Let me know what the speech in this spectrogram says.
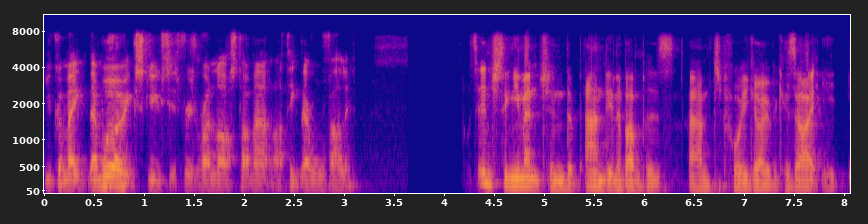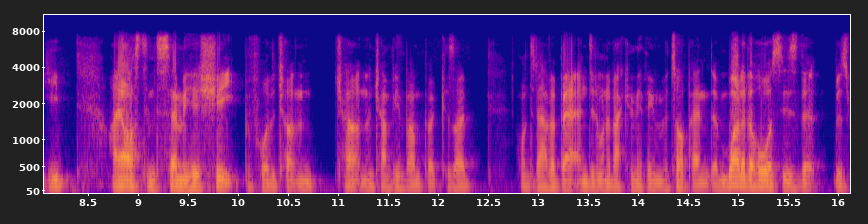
you can make. There were excuses for his run last time out, and I think they're all valid. It's interesting you mentioned the Andy and the bumpers um, just before you go because I he I asked him to send me his sheet before the Cheltenham, Cheltenham Champion bumper because I wanted to have a bet and didn't want to back anything at the top end. And one of the horses that was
